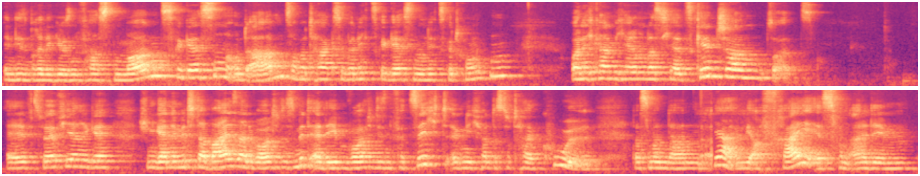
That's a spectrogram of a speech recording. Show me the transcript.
in diesem religiösen Fasten morgens gegessen und abends, aber tagsüber nichts gegessen und nichts getrunken. Und ich kann mich erinnern, dass ich als Kind schon, so als elf, zwölfjährige, schon gerne mit dabei sein wollte, das miterleben wollte, diesen Verzicht. Irgendwie, ich fand das total cool, dass man dann, ja, irgendwie auch frei ist von all dem,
